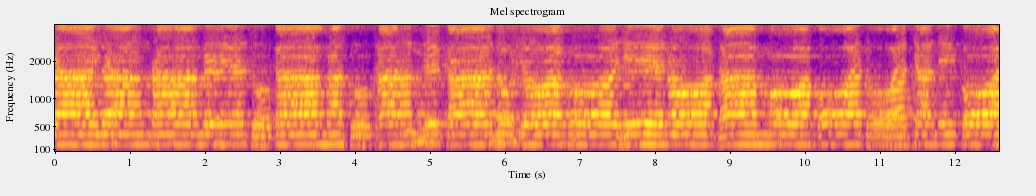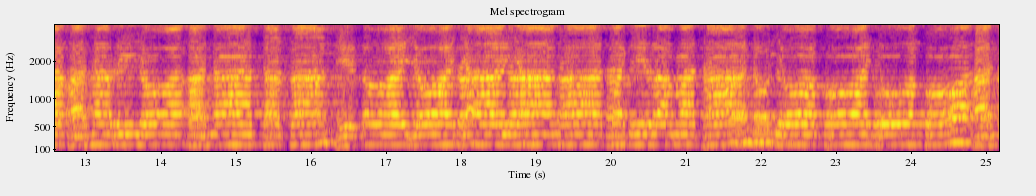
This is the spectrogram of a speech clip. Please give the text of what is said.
จายังกาเมสุกามสุขันธิกานุโยโคหิโนคัมโมโปทุชนิโกอนาริโยอนัตตสันติโตโยจายังอัตตกิรมัฐานุโยโคดวงโคอน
